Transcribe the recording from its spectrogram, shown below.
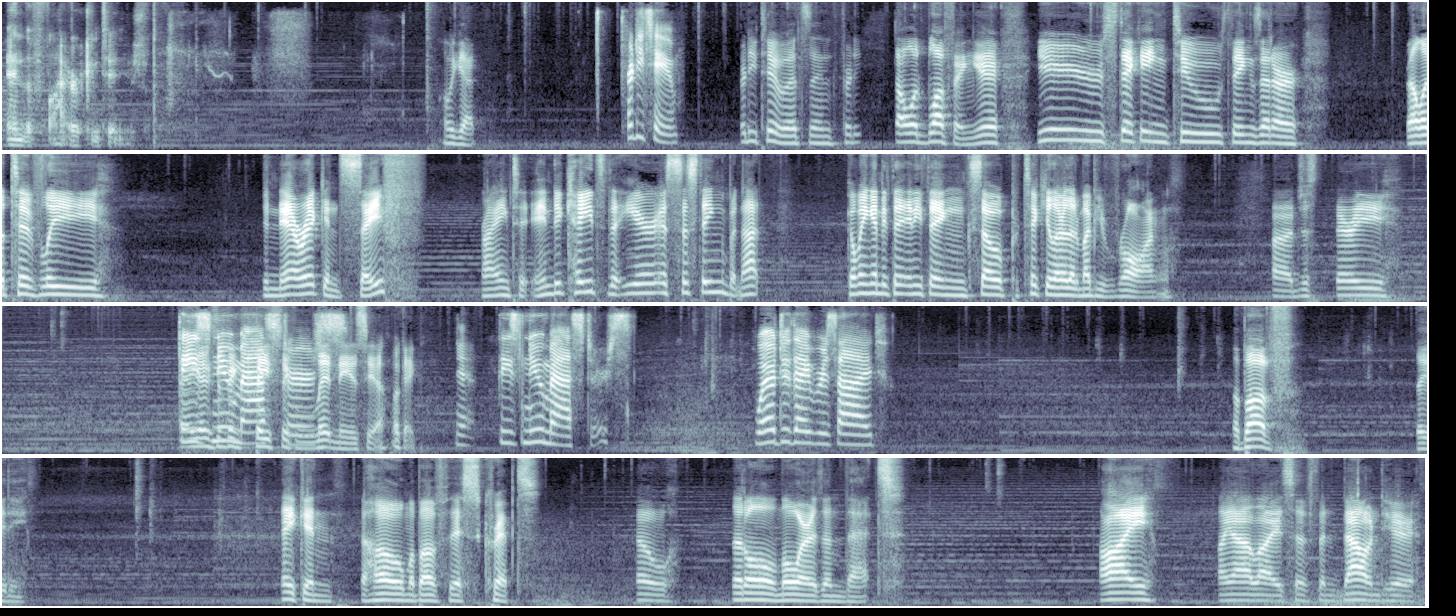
And the fire continues. What we got? 32. 32. It's in pretty solid bluffing. You're you're sticking to things that are relatively generic and safe, trying to indicate that you're assisting, but not going anything anything so particular that it might be wrong. Uh, just very. These new masters. Basic litanies, yeah. Okay. Yeah. These new masters. Where do they reside? Above, lady. Taken the home above this crypt. No, little more than that. I, my allies, have been bound here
